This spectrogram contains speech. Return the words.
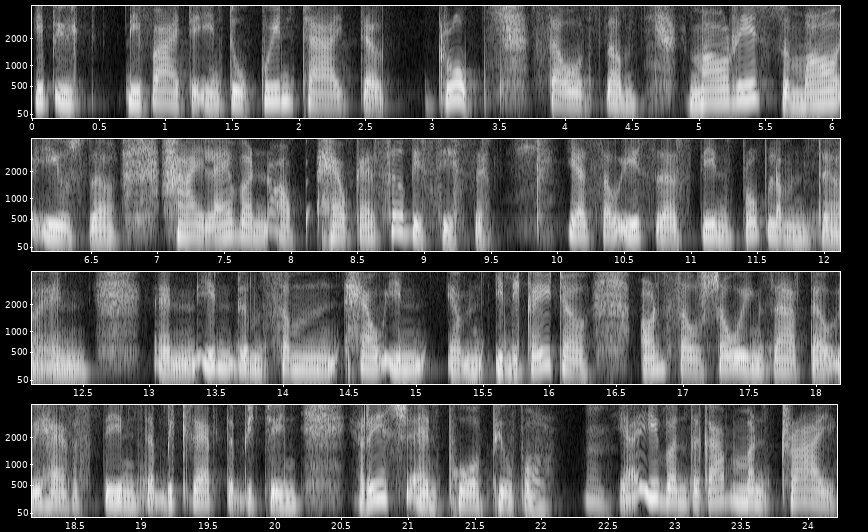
if you divide into quintile group. So the more rich, the more use the high level of healthcare services. Yeah, so it's a still problem and and in the, some health in, um, indicator also showing that uh, we have still the big gap between rich and poor people. Mm. Yeah, even the government try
